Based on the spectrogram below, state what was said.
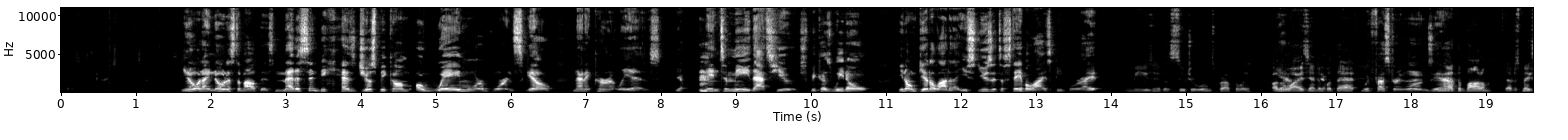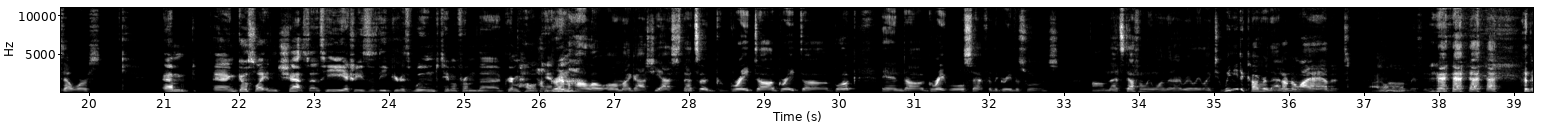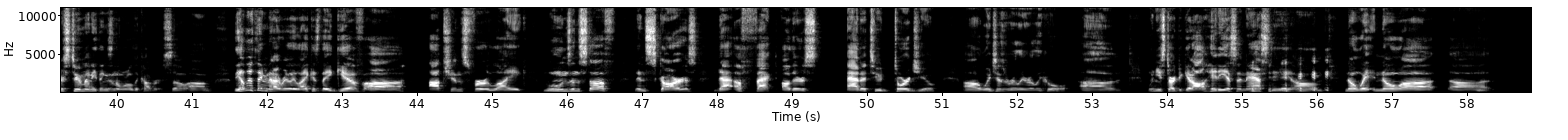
you know what I noticed about this? Medicine be- has just become a way more important skill than it currently is. Yep. and to me, that's huge because we don't, you don't get a lot of that. You use it to stabilize people, right? Me using it to suture wounds properly. Otherwise, yeah. you end up yep. with that. With festering wounds, yeah. And at the bottom, that just makes that worse. Um, and Ghostlight in chat says he actually uses the Grievous Wound table from the Grim Hollow campaign. Grim Hollow, oh my gosh, yes, that's a great, uh, great uh, book and uh, great rule set for the Grievous Wounds. Um, that's definitely one that I really like too. We need to cover that. I don't know why I haven't. I don't know. Um, if, there's too many things in the world to cover. So um, the other thing that I really like is they give uh, options for like wounds and stuff and scars that affect others' attitude towards you uh, which is really really cool. Um, when you start to get all hideous and nasty, um, no way, no uh, uh,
